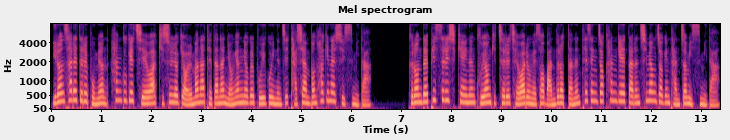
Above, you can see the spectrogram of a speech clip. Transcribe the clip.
이런 사례들을 보면 한국의 지혜와 기술력이 얼마나 대단한 영향력을 보이고 있는지 다시 한번 확인할 수 있습니다. 그런데 P3CK는 구형 기체를 재활용해서 만들었다는 태생적 한계에 따른 치명적인 단점이 있습니다.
